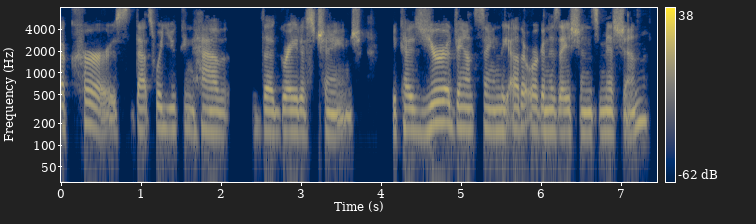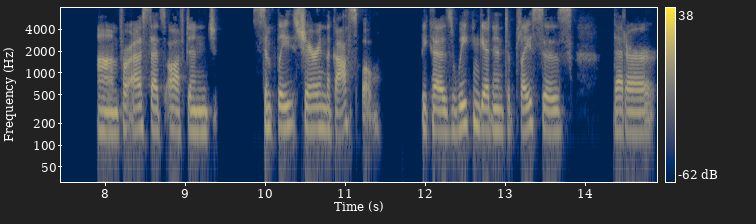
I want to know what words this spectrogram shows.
occurs. That's where you can have the greatest change because you're advancing the other organization's mission. Um, for us, that's often simply sharing the gospel because we can get into places that are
